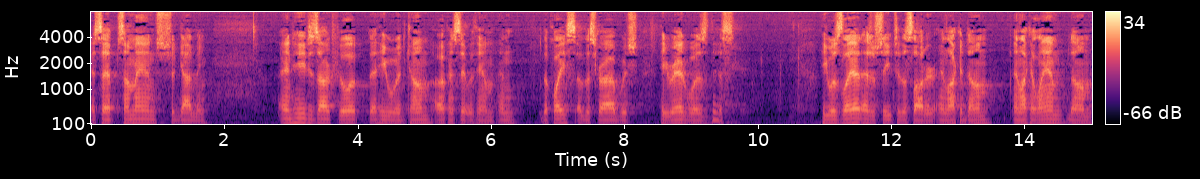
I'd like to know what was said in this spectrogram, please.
except some man should guide me? And he desired Philip that he would come up and sit with him. And the place of the scribe which he read was this. He was led as a sheep to the slaughter, and like a dumb, and like a lamb dumb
